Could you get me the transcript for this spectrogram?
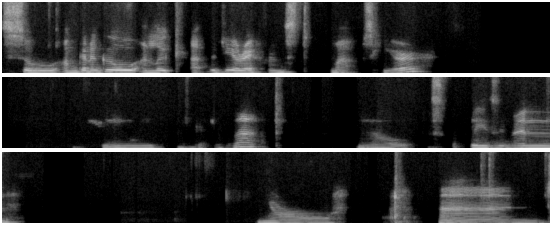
So I'm to go and look at the georeferenced maps here. Get rid of that. Now, please zoom in. No. And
